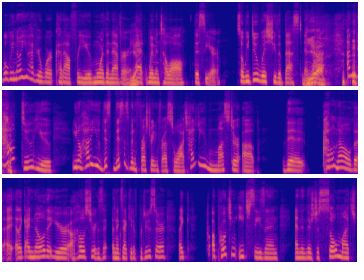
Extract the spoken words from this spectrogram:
well, we know you have your work cut out for you more than ever Yeah. at Women Tell All this year. So we do wish you the best. In Yeah. that. I mean, how do you? You know, how do you? This this has been frustrating for us to watch. How do you muster up the? I don't know. The like I know that you're a host, you're exe- an executive producer. Like pr- approaching each season, and then there's just so much.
